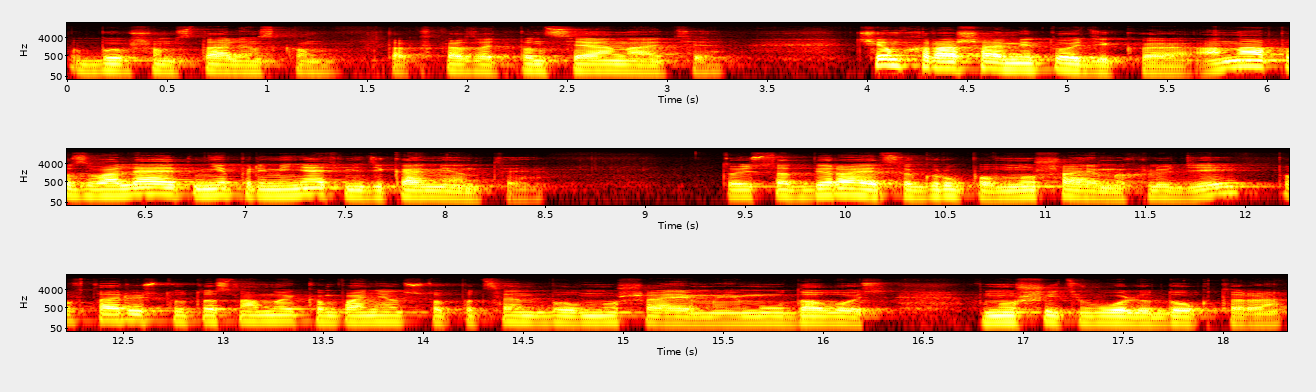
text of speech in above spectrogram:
в бывшем сталинском, так сказать, пансионате. Чем хороша методика? Она позволяет не применять медикаменты. То есть отбирается группа внушаемых людей. Повторюсь, тут основной компонент, что пациент был внушаемый, ему удалось внушить волю доктора.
